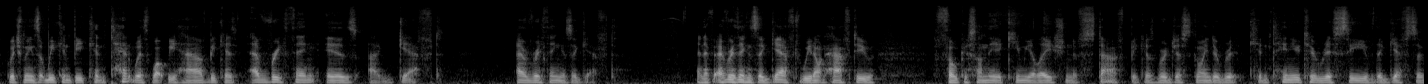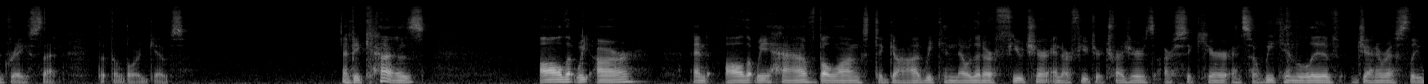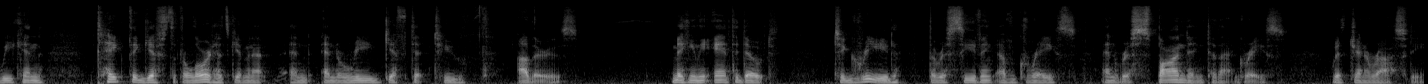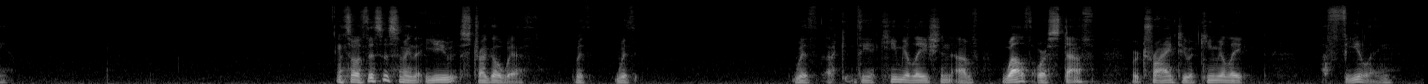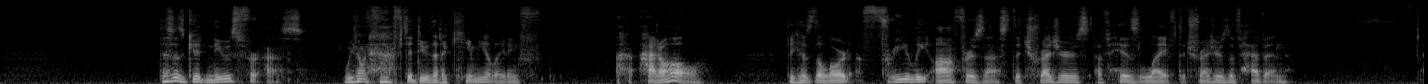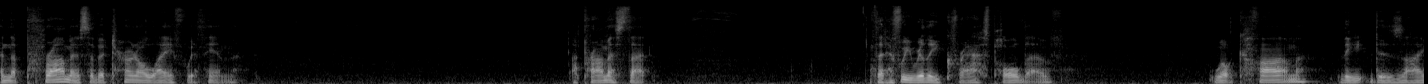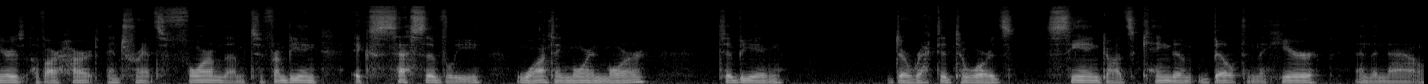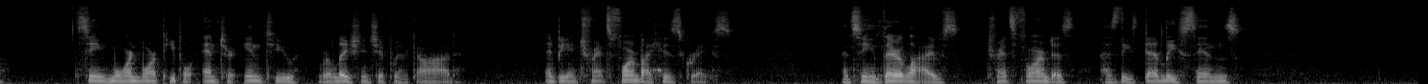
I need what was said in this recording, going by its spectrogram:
which means that we can be content with what we have because everything is a gift. Everything is a gift. And if everything's a gift, we don't have to focus on the accumulation of stuff because we're just going to re- continue to receive the gifts of grace that, that the Lord gives. And because all that we are and all that we have belongs to God, we can know that our future and our future treasures are secure, and so we can live generously. We can take the gifts that the Lord has given it and, and re gift it to others, making the antidote to greed the receiving of grace and responding to that grace with generosity. And so, if this is something that you struggle with, with, with, with the accumulation of wealth or stuff, or trying to accumulate a feeling, this is good news for us. We don't have to do that accumulating f- at all because the Lord freely offers us the treasures of His life, the treasures of heaven, and the promise of eternal life with Him. A promise that, that if we really grasp hold of, will calm the desires of our heart and transform them to, from being excessively wanting more and more to being directed towards seeing God's kingdom built in the here and the now, seeing more and more people enter into relationship with God and being transformed by His grace, and seeing their lives transformed as, as these deadly sins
